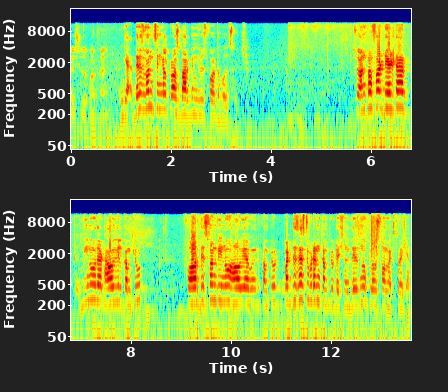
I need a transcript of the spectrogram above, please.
Raised to the power 5. Yeah, there is one single crossbar being used for the whole switch. So, unbuffered delta we know that how we will compute for this one we know how we are going to compute, but this has to be done computationally there is no closed form expression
